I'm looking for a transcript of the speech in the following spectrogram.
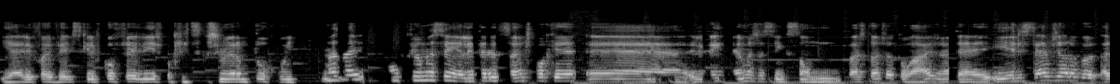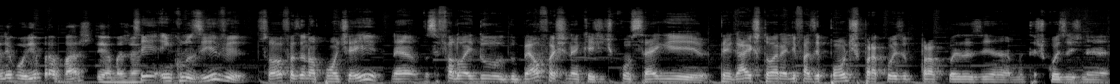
E aí ele foi ver e disse que ele ficou feliz, porque disse que o filme era muito ruim. Mas aí, o filme, assim, ele é interessante porque é, ele tem temas, assim, que são bastante atuais, né? É, e ele serve de alegoria para vários temas, né? Sim, inclusive, só fazendo uma ponte aí, né? Você falou aí do, do Belfast, né? Que a gente consegue pegar a história ali, fazer pontes para coisa, pra coisas, eh, muitas coisas, né?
